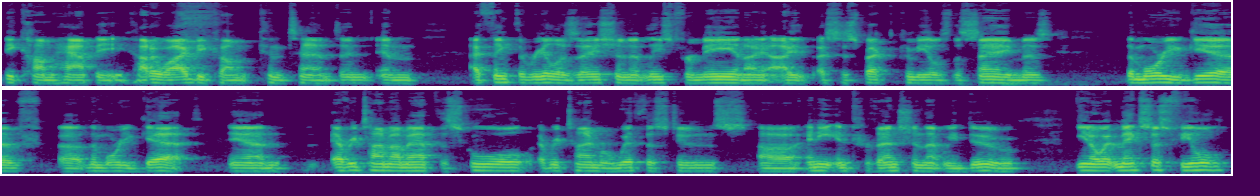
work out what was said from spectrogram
become happy? How do I become content? And and I think the realization, at least for me, and I, I, I suspect Camille's the same, is the more you give, uh, the more you get. And every time I'm at the school, every time we're with the students, uh, any intervention that we do, you know, it makes us feel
